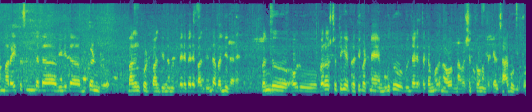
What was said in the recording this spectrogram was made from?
ನಮ್ಮ ರೈತ ಸಂಘದ ವಿವಿಧ ಮುಖಂಡರು ಬಾಗಲಕೋಟೆ ಭಾಗದಿಂದ ಮತ್ತು ಬೇರೆ ಬೇರೆ ಭಾಗದಿಂದ ಬಂದಿದ್ದಾರೆ. ಬಂದು ಅವರು ಬರೋಷ್ಟೊತ್ತಿಗೆ ಪ್ರತಿಭಟನೆ ಮುಗಿದು ಮುಂಜಾಗ್ರತಾ ಕ್ರಮವಾಗಿ ನಾವು ಅವ್ರನ್ನ ವಶಕ್ಕೆ ತಗೊಳ್ಳೋಂಥ ಕೆಲಸ ಆಗೋಗಿತ್ತು.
